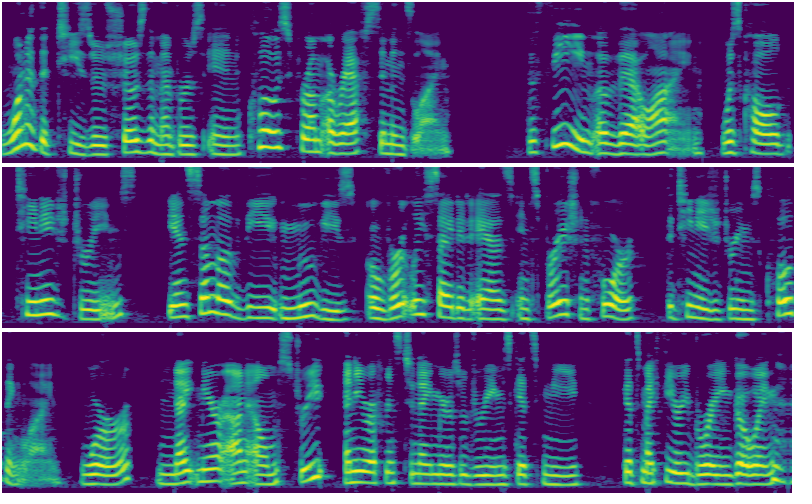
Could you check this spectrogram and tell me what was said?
one of the teasers shows the members in clothes from a Raf Simons line. The theme of that line was called Teenage Dreams, and some of the movies overtly cited as inspiration for the Teenage Dreams clothing line were Nightmare on Elm Street. Any reference to nightmares or dreams gets me gets my theory brain going.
